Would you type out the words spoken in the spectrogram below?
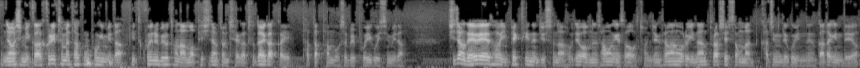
안녕하십니까 크립토메타 콩콩입니다. 비트코인을 비롯한 암호화폐 시장 전체가 두 달 가까이 답답한 모습을 보이고 있습니다. 시장 내외에서 임팩트 있는 뉴스나 호재가 없는 상황에서 전쟁 상황으로 인한 불확실성만 가중되고 있는 까닭인데요.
